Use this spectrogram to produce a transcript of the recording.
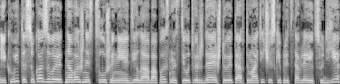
Equitas, указывает на важность слушания дела об опасности, утверждая, что это автоматически представляет судье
